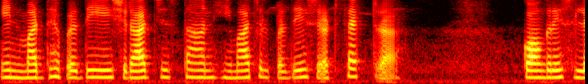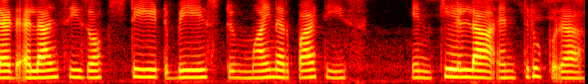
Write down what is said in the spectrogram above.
in Madhya Pradesh, Rajasthan, Himachal Pradesh, etc. Congress-led alliances of state-based minor parties in Kerala and Tripura,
